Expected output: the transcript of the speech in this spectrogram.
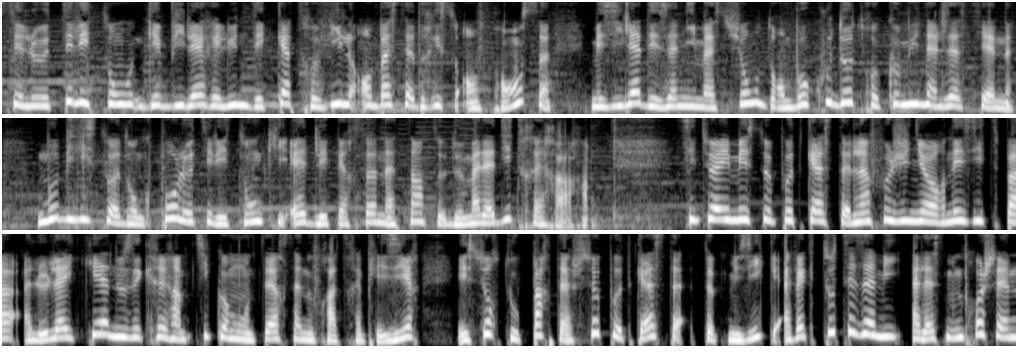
c'est le Téléthon. Guebwiller est l'une des quatre villes ambassadrices en France, mais il y a des animations dans beaucoup d'autres communes alsaciennes. Mobilise-toi donc pour le Téléthon qui aide les personnes atteintes de maladies très rares. Si tu as aimé ce podcast L'Info Junior, n'hésite pas à le liker, à nous écrire un petit commentaire, ça nous fera très plaisir. Et surtout, partage ce podcast Top Music avec tous tes amis. À la semaine prochaine.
